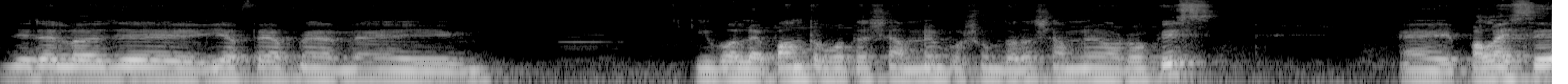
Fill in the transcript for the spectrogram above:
যেটা হলো যে ইয়াতে আপনার এই, কি বলে, পান্থপথের সামনে, বসুন্ধরার সামনে ওর অফিস এই পালাইছে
